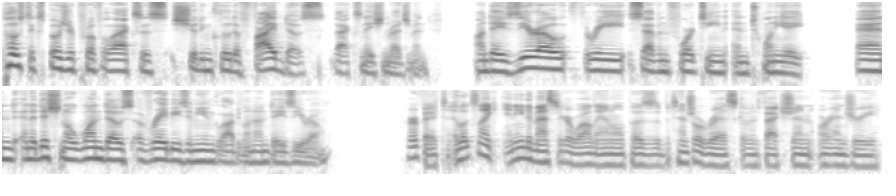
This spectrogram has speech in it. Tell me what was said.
post exposure prophylaxis should include a five dose vaccination regimen on days 0, 3, 7, 14, and 28, and an additional one dose of rabies immune globulin on day 0. Perfect. It looks like any domestic or wild animal poses a potential risk of infection or injury.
